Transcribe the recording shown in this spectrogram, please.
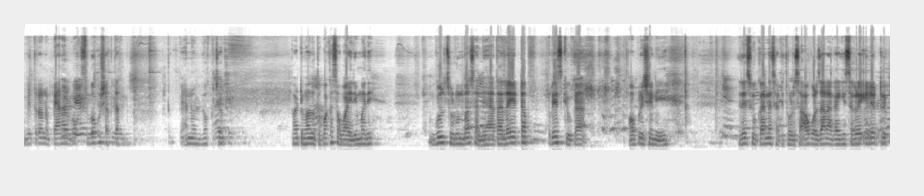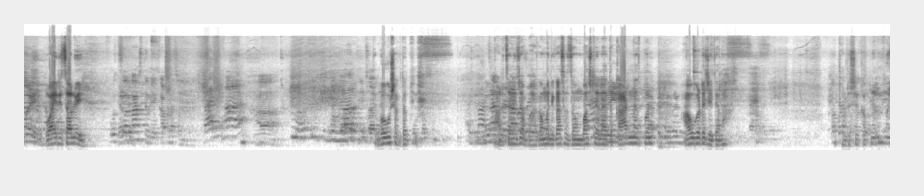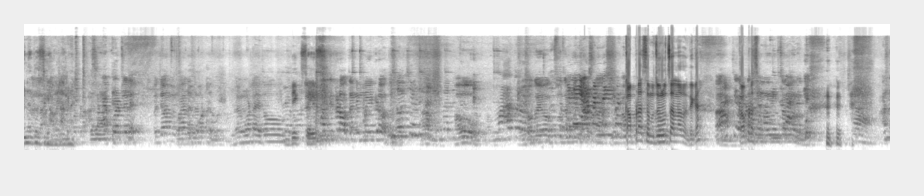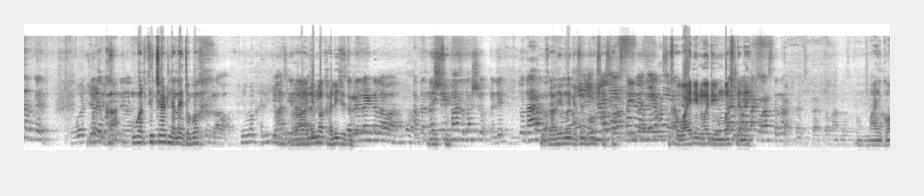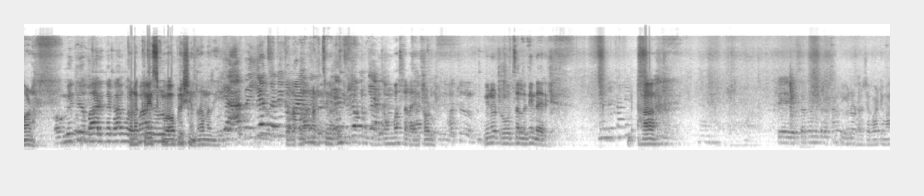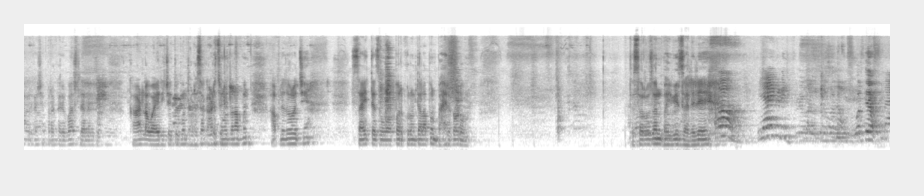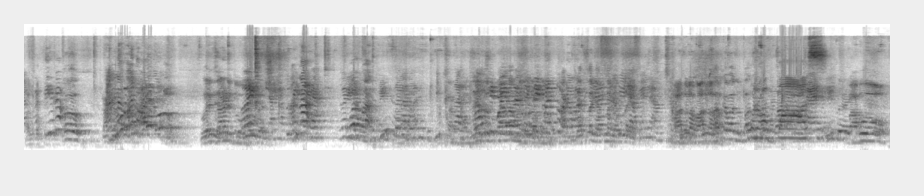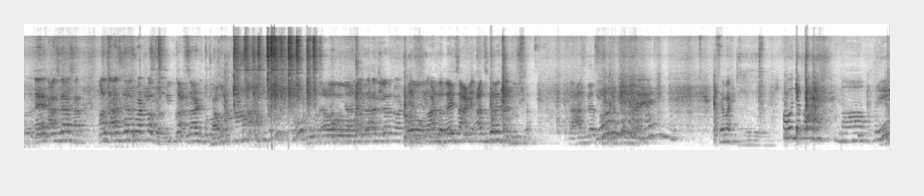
मित्रांनो पॅनल बॉक्स बघू शकतात. पॅनल बॉक्सच्या पाठीमागं तो कसा वायरीमध्ये गुल सोडून बसले आता लय टप रेस्क्यू का ऑपरेशन आहे. रेस्क्यू करण्यासाठी थोडंसं अवघड जाणार का की सगळे इलेक्ट्रिक वायरी चालू आहे. बघू शकतात. अडचणीच्या भागामध्ये कसा जाऊन बसलेला आहे तर काढणं पण अवघडच आहे त्याला. थोडेसे आपल्याला महिन्यातच घ्यावं लागणार. बिग साईज कपडा समजून उचलणार होते का? कपडा समजून वरती चढलेला आहे तो बघ. हा, निमा खालीच येतो जाळीमध्ये तुम्ही बघू शकता. वायरिंगमध्ये येऊन बसलेला आहे. माय गॉड कडक रेस्क्यू ऑपरेशन राहणार आहे. त्याला पण अडचणीतून जाऊन बसला डायरेक्ट काढू. युनिट उचललं तीन डायरेक्ट हा. युनिटरच्या पाठीमागे कशा प्रकारे बसलेला आहे तो. काढला वायरीच्या तिथून थोडासा अडचण येतो आपण. आपल्या जवळचे साहित्याचा वापर करून त्याला आपण बाहेर काढू. तर सर्वजण भयभीत झालेले आहे. हो. बाजूला बाजूला. बाबू डायरेक्ट आज गरज मला आज गरज वाटलं होतं. इतका जाड हो, आज गरज वाटलं हो, लय जाड आहे. आज गरज आहे दुसरा. हे बाय. पाहू द्या पाहू द्या. बापरे.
